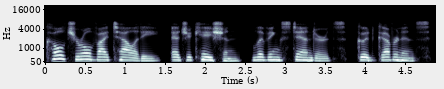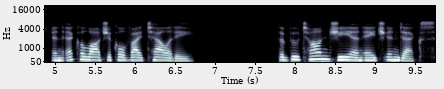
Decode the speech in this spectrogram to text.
Cultural Vitality, Education, Living Standards, Good Governance, and Ecological Vitality. The Bhutan GNH Index,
